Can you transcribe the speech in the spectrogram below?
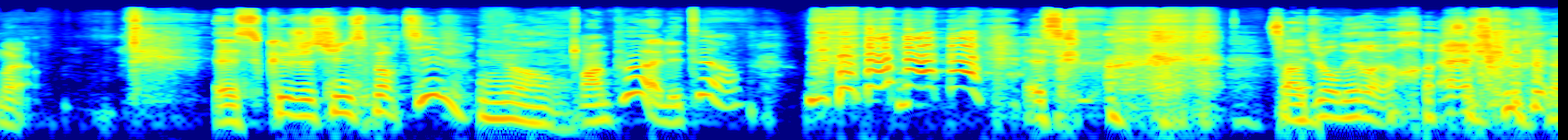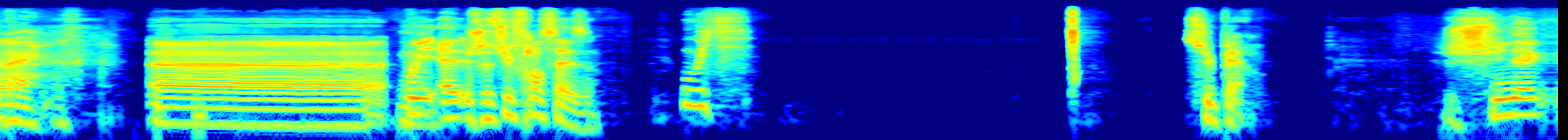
Voilà. Est-ce que je suis une sportive? Non. Un peu à l'été. Hein. Est-ce que. C'est un dieu en erreur. Ouais. Euh, oui, euh, je suis française. Oui. Super. Je suis une. ac-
